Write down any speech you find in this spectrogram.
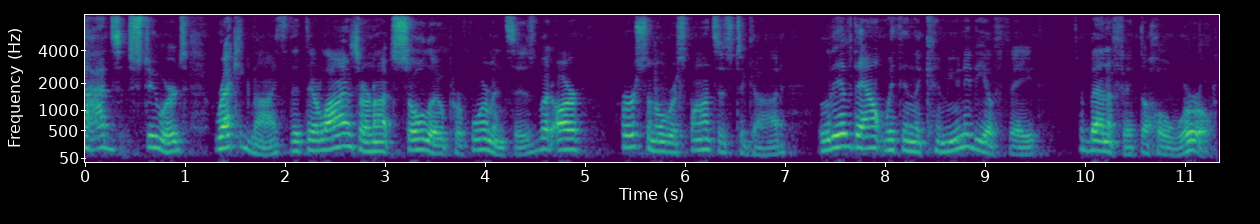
God's stewards recognize that their lives are not solo performances, but are personal responses to God lived out within the community of faith to benefit the whole world.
